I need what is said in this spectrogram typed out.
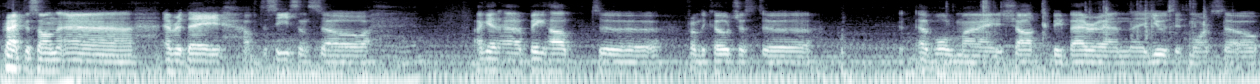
practice on uh, every day of the season. So I get a big help to from the coaches to evolve my shot to be better and uh, use it more. So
